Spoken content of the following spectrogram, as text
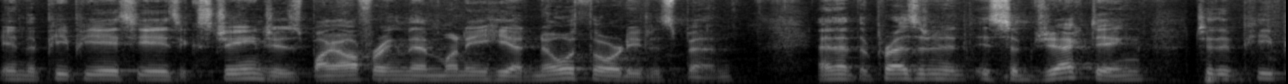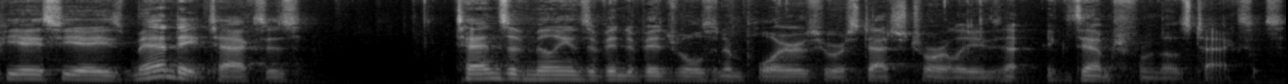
in the PPACA's exchanges by offering them money he had no authority to spend, and that the president is subjecting to the PPACA's mandate taxes tens of millions of individuals and employers who are statutorily exe- exempt from those taxes.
